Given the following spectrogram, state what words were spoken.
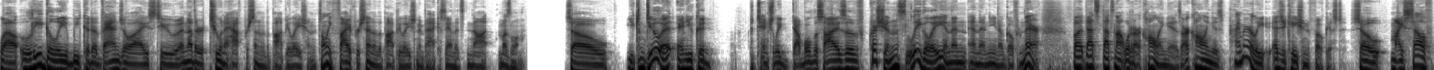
Well, legally, we could evangelize to another 2.5% of the population. It's only 5% of the population in Pakistan that's not Muslim. So you can do it and you could potentially double the size of Christians legally and then and then you know go from there. But that's that's not what our calling is. Our calling is primarily education focused. So myself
